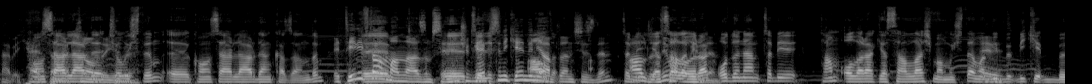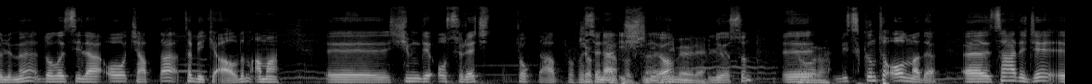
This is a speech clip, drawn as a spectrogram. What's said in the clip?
Tabii her Konserlerde çalıştım. e, konserlerden kazandım. E, telif de Ee, alman lazım senin. e, Çünkü telif hepsini kendin aldım. yaptın çizdin. Tabii Aldın yasal olarak o dönem tabii tam olarak yasallaşmamıştı ama Evet. bir, bir ke- bölümü dolayısıyla o çapta tabii ki aldım ama e, şimdi o süreç çok daha profesyonel, daha profesyonel, işliyor değil mi öyle? biliyorsun. E, Doğru. Bir sıkıntı olmadı. E, sadece e,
